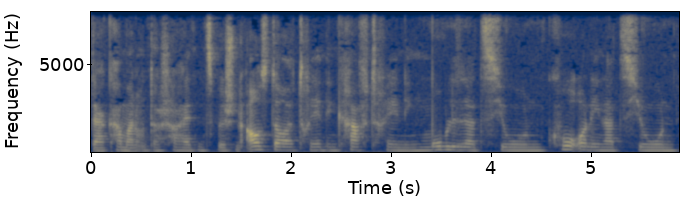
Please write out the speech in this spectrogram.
Da kann man unterscheiden zwischen Ausdauertraining, Krafttraining, Mobilisation, Koordination.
